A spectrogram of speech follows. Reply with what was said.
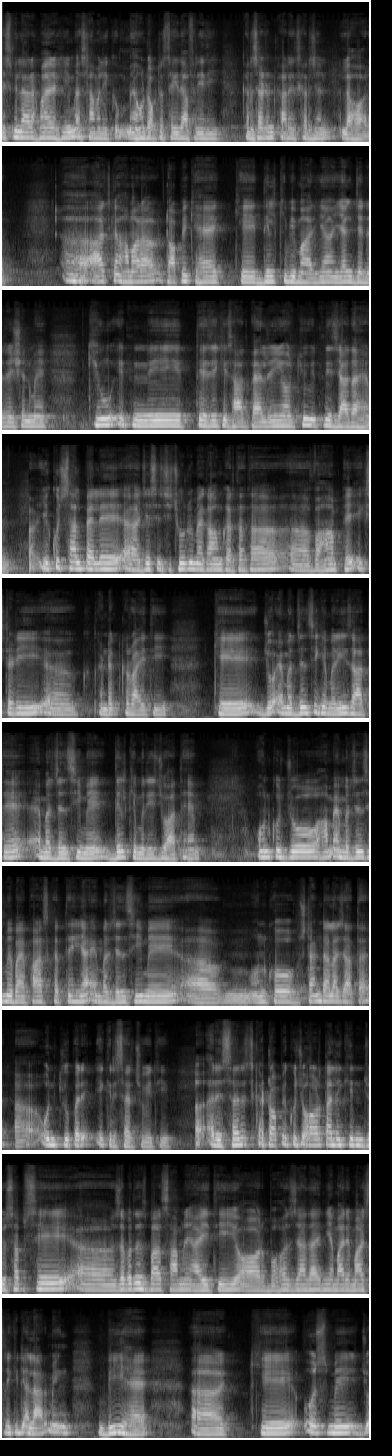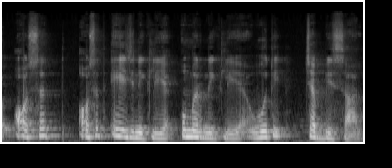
बिसमीम अल्लाम मैं हूँ doctor Saeed Afridi, consultant cardiac surgeon, Lahore. आज का हमारा टॉपिक है कि दिल की बीमारियाँ यंग जनरेशन में क्यों इतनी तेज़ी के साथ फैल रही हैं और क्यों इतनी ज़्यादा हैं। ये कुछ साल पहले जिस इंस्टीट्यूट में मैं काम करता था वहाँ पे एक स्टडी कंडक्ट करवाई थी कि जो एमरजेंसी के मरीज़ आते हैं एमरजेंसी में दिल के मरीज़ जो आते हैं उनको जो हम इमरजेंसी में बाईपास करते हैं या इमरजेंसी में आ, उनको स्टंट डाला जाता है आ, उनके ऊपर एक रिसर्च हुई थी। रिसर्च का टॉपिक कुछ और था लेकिन जो सबसे ज़बरदस्त बात सामने आई थी और बहुत ज़्यादा यानी हमारे माशरे के लिए अलार्मिंग भी है कि उसमें जो औसत औसत एज निकली है उम्र निकली है वो थी छब्बीस साल।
